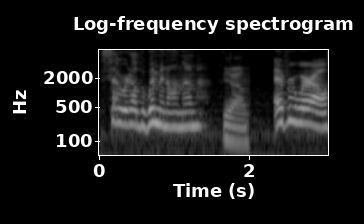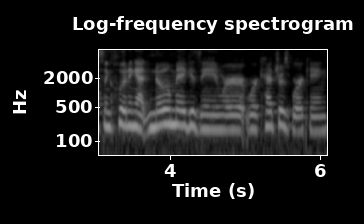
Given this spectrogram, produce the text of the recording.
soured all the women on them. Yeah, everywhere else, including at Know Magazine, where where Catcher's working,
